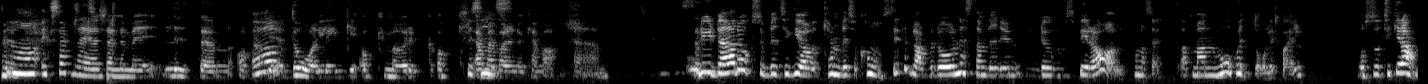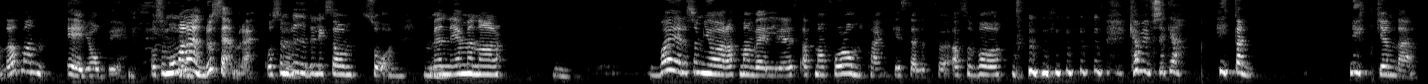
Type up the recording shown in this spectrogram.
Ja, exakt. När jag känner mig liten och Ja. dålig och mörk och ja, men vad det nu kan vara. Ehm, så- Och det är där det också blir, tycker jag, kan bli så konstigt ibland. För då nästan blir det en dum spiral på något sätt. Att man mår skitdåligt själv. Och så tycker andra att man är jobbig. Och så mår man ändå sämre. Och sen Mm. blir det liksom så. Mm. Men jag menar, Mm. vad är det som gör att man väljer att man får omtanke istället för... Alltså vad... kan vi försöka hitta nyckeln där?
